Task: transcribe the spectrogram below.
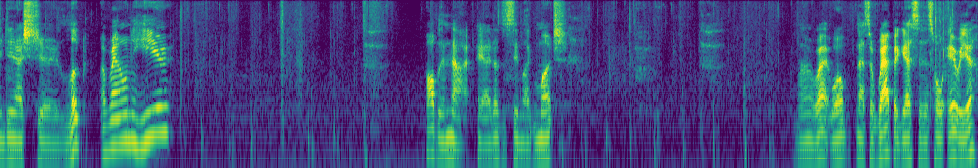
Anything I should look around here? Probably not. Yeah, it doesn't seem like much. Alright, well, that's a wrap, I guess, to this whole area.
